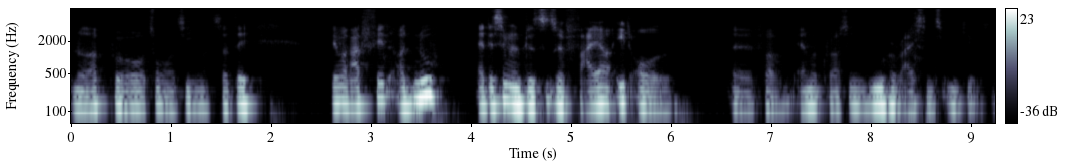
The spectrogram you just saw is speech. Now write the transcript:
nåede op på over 200 timer. Så det, det var ret fedt. Og nu er det simpelthen blevet tid til at fejre et år øh, for Animal Crossing New Horizons udgivelse.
